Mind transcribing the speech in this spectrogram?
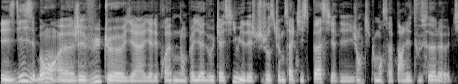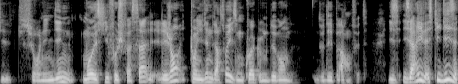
Et ils se disent, bon, j'ai vu qu'il y y a des problèmes d'employé advocacy, où il y a des choses comme ça qui se passent, il y a des gens qui commencent à parler tout seuls sur LinkedIn. Moi aussi, il faut que je fasse ça. Les gens, quand ils viennent vers toi, ils ont quoi comme demande de départ, en fait? Ils, arrivent, est-ce qu'ils disent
